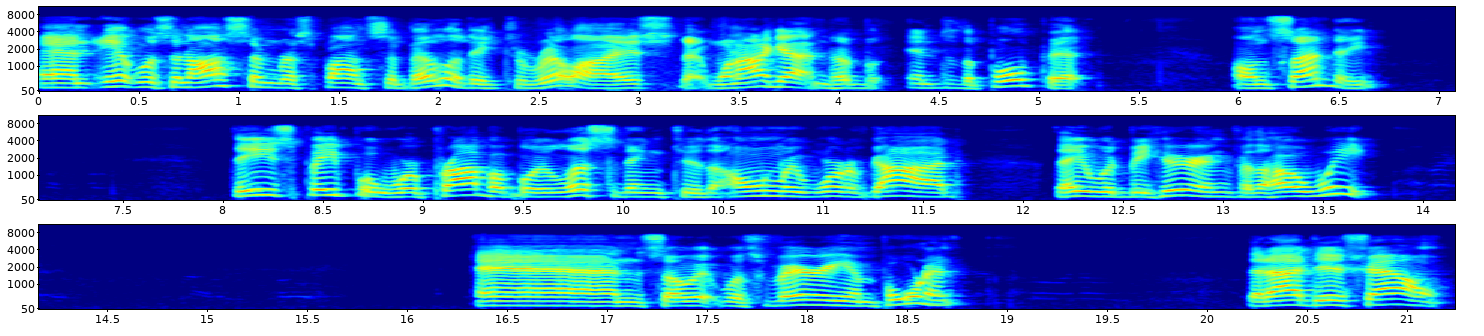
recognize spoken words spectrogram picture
And it was an awesome responsibility to realize that when I got into, into the pulpit on Sunday, these people were probably listening to the only Word of God they would be hearing for the whole week. And so it was very important that I dish out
